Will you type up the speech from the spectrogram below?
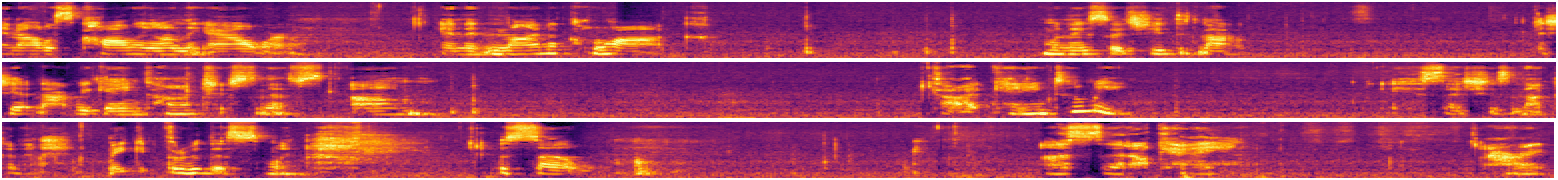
and I was calling on the hour. And at nine o'clock, when they said she did not, she had not regained consciousness. Um, God came to me. He said she's not going to make it through this one. So I said, okay. All right.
